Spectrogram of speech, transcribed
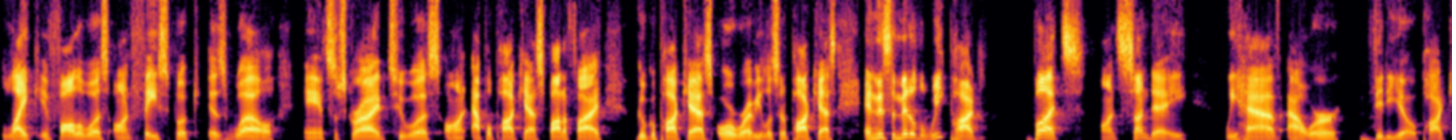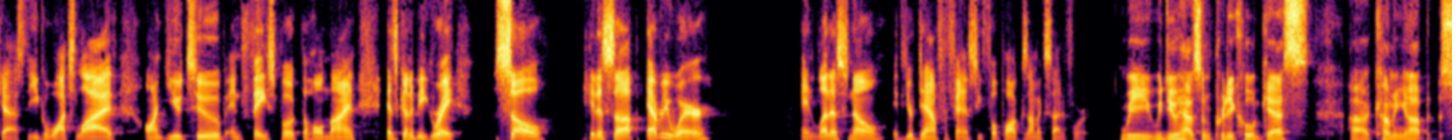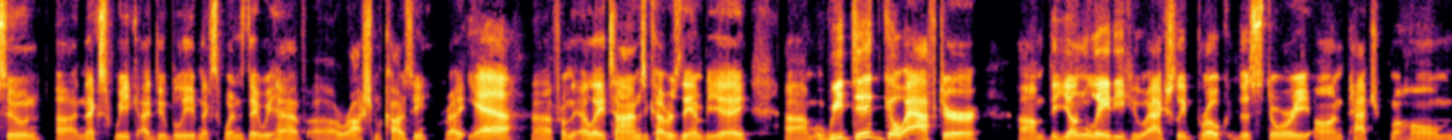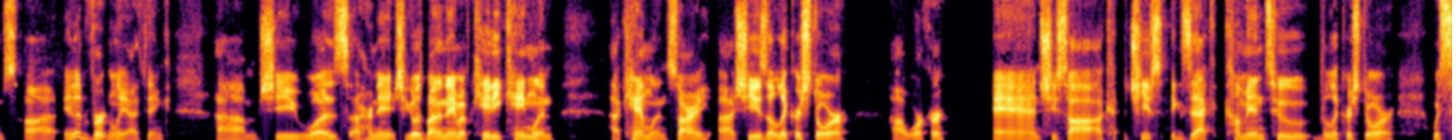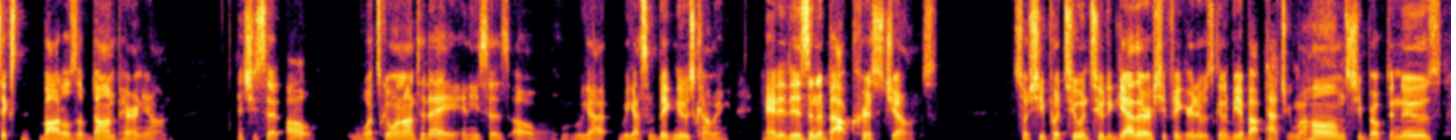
Like and follow us on Facebook as well, and subscribe to us on Apple Podcasts, Spotify, Google Podcasts, or wherever you listen to podcasts. And this is the middle of the week pod, but on Sunday we have our video podcast that you can watch live on YouTube and Facebook, the whole nine. It's going to be great. So hit us up everywhere and let us know if you're down for fantasy football because I'm excited for it. We we do have some pretty cool guests uh, coming up soon. Uh, next week, I do believe next Wednesday we have uh, Rosh McCarthy, right? Yeah, uh, from the LA Times. He covers the NBA. Um, we did go after um, the young lady who actually broke the story on Patrick Mahomes uh, inadvertently. I think um, she was uh, her name. She goes by the name of Katie Camlin. Uh, Camlin, sorry. Uh, she's a liquor store uh, worker and she saw a Chiefs exec come into the liquor store with six bottles of Dom Pérignon, and she said, "Oh, what's going on today?" And he says, "Oh, we got we got some big news coming, and it isn't about Chris Jones." So she put two and two together. She figured it was going to be about Patrick Mahomes. She broke the news,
